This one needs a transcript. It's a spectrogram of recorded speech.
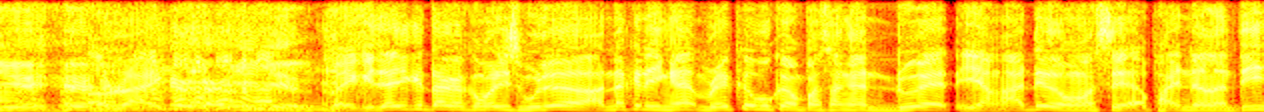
Gigil Alright. Gigil Baik, kejap kita akan kembali semula. Anda kena ingat mereka bukan pasangan duet yang ada masa final nanti.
